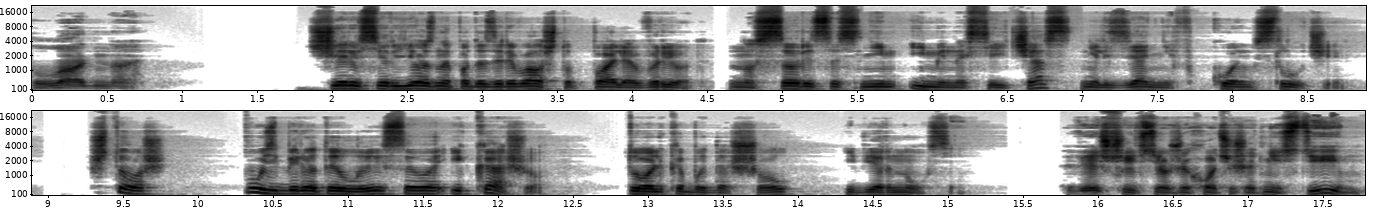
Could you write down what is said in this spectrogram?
Ладно, Червь серьезно подозревал, что Паля врет, но ссориться с ним именно сейчас нельзя ни в коем случае. Что ж, пусть берет и лысого, и кашу, только бы дошел и вернулся. «Вещи все же хочешь отнести им?»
